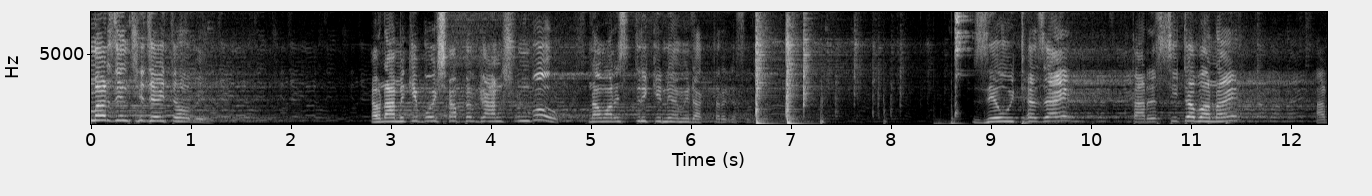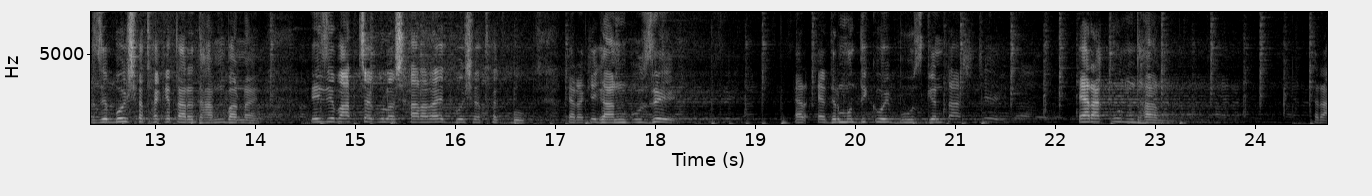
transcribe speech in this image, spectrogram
ইমার্জেন্সি যাইতে হবে। এখন আমি কি বসে আপনার গান শুনব, না আমার স্ত্রীকে নিয়ে আমি ডাক্তারের কাছে? যে উঠে যায়, তারে সিটা বানায়, আর যে বৈশা থাকে, তারে ধান বানায়। এই যে বাচ্চাগুলো সারা রাত বসে থাকব, এরা কি গান বুঝে? এদের মধ্যে কি ওই বুঝ জ্ঞানটা আসছে? এরা কোন ধান? এরা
